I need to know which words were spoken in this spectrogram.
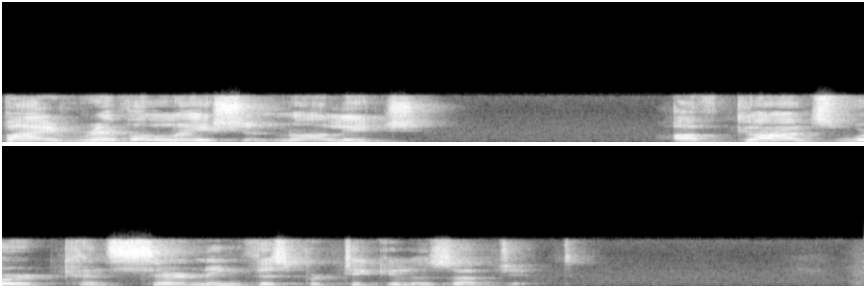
by revelation knowledge of God's word concerning this particular subject.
